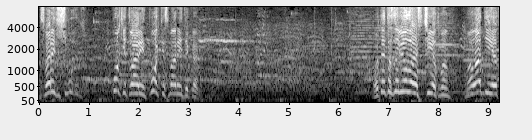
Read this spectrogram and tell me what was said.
Смотрите, шму- Поки творит, Поки, смотрите как. Вот это завелась Четман. Молодец.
